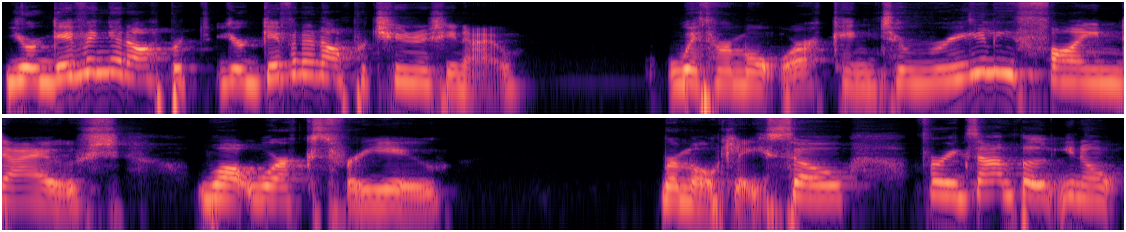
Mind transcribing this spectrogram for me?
You're giving an oppor- you're given an opportunity now with remote working to really find out what works for you remotely. So, for example, you know,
